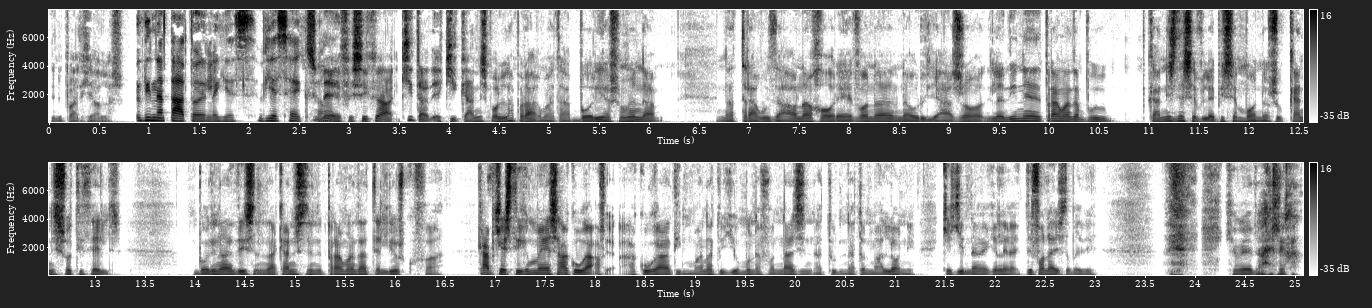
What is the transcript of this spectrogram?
Δεν υπάρχει άλλος. Δυνατά το έλεγες, βγες έξω. Ναι, φυσικά. Κοίτα, εκεί κάνεις πολλά πράγματα. Μπορεί ας πούμε να, να τραγουδάω, να χορεύω, να, να ουρλιάζω. Δηλαδή είναι πράγματα που κανείς δεν σε βλέπει, είσαι μόνος σου, κάνεις ό,τι θέλεις. Μπορεί να, δεις, να κάνεις πράγματα τελείως κουφά. Κάποιες στιγμές άκουγα, άκουγα τη μάνα του γιού μου να φωνάζει, να, του, να τον μαλώνει. Και γύρναγα και έλεγα, τι φωνάζεις το παιδί; και μετά έλεγα,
